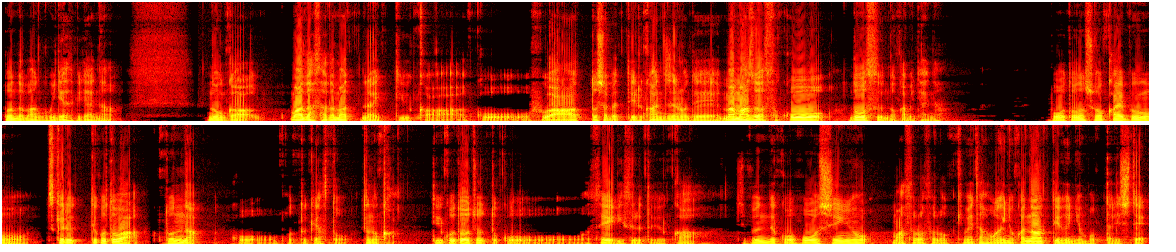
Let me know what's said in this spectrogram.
どんな番組ですみたいなのが、まだ定まってないっていうか、こう、ふわーっと喋っている感じなので、まあ、まずはそこをどうするのかみたいな。冒頭の紹介文をつけるってことは、どんな、こう、ポッドキャストなのかっていうことをちょっとこう、整理するというか、自分でこう、方針を、まあ、そろそろ決めた方がいいのかなっていうふうに思ったりして、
